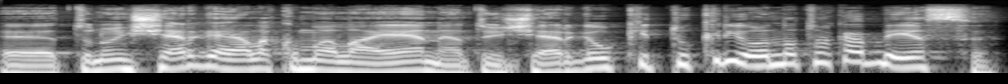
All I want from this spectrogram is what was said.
É, tu não enxerga ela como ela é, né? Tu enxerga o que tu criou na tua cabeça.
